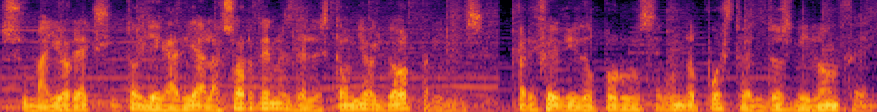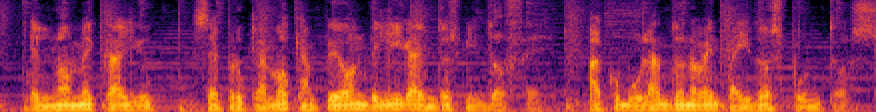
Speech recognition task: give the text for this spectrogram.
su mayor éxito llegaría a las órdenes del estonio Igor Prince, precedido por un segundo puesto en 2011, el Nome Kayu, se proclamó campeón de liga en 2012, acumulando 92 puntos.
